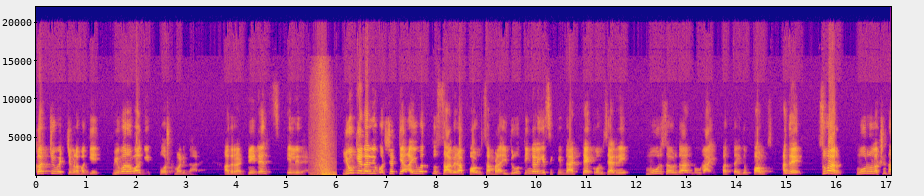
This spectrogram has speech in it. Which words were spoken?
ಖರ್ಚು ವೆಚ್ಚಗಳ ಬಗ್ಗೆ ವಿವರವಾಗಿ ಪೋಸ್ಟ್ ಮಾಡಿದ್ದಾರೆ. ಅದರ ಡೀಟೇಲ್ಸ್ ಇಲ್ಲಿದೆ. ಯುಕೆನಲ್ಲಿ ವರ್ಷಕ್ಕೆ ಐವತ್ತು ಸಾವಿರ ಪೌಂಡ್ ಸಂಬಳ ಇದ್ರೂ ತಿಂಗಳಿಗೆ ಸಿಕ್ಕಿದ್ದ ಟೇಕ್ ಹೋಮ್ ಸ್ಯಾಲರಿ ಮೂರು ಸಾವಿರದ ನೂರ ಇಪ್ಪತ್ತೈದು ಪೌಂಡ್ಸ್. ಅಂದ್ರೆ ಸುಮಾರು ಮೂರು ಲಕ್ಷದ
